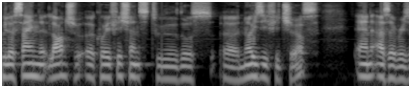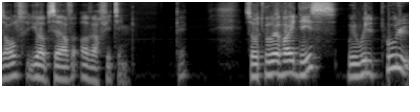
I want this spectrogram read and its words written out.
will assign large uh, coefficients to those uh, noisy features. And as a result, you observe overfitting. Okay? So to avoid this, we will pull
